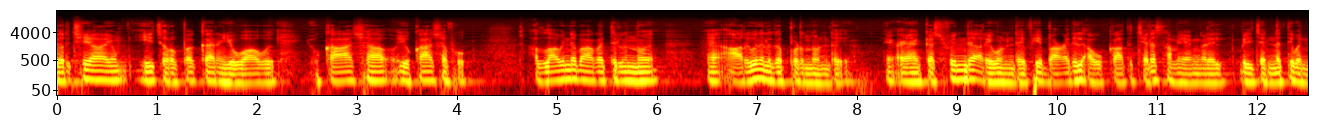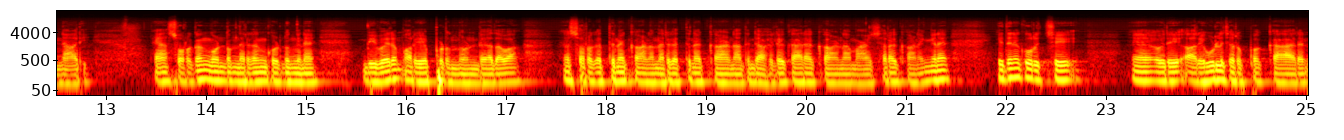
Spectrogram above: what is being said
തീർച്ചയായും ഈ ചെറുപ്പക്കാരൻ യുവാവ് യുക്കാശ യുക്കാശഫു അള്ളാവിന്റെ ഭാഗത്തിൽ നിന്ന് അറിവ് നൽകപ്പെടുന്നുണ്ട്. കശ്ഫിന്റെ അറിവുണ്ട്. ഫി ബഅദിൽ ഔക്കാത്ത് ചില സമയങ്ങളിൽ ബിൽ ജന്നത്തി വന്നാരി. സ്വർഗം കൊണ്ടും നരകം കൊണ്ടും ഇങ്ങനെ വിവരം അറിയപ്പെടുന്നുണ്ട്. അഥവാ സ്വർഗത്തിനെ കാണാം നരകത്തിനെ കാണാം അതിന്റെ അഹിലക്കാരെ കാണാം മാഴ്ചറെ കാണാം ഇങ്ങനെ ഇതിനെക്കുറിച്ച് ഒരു അറിവുള്ള ചെറുപ്പക്കാരൻ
